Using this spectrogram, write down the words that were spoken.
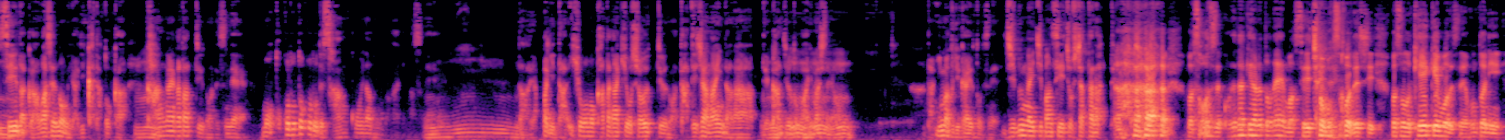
清濁合わせのやり方とか、考え方っていうのはですね、もうところどころで参考になるものがありますね。だからやっぱり代表の肩書きを背負うっていうのは伊達じゃないんだなって感じるところありましたよ。今振り返るとですね、自分が一番成長しちゃったなって。まあそうですね、これだけやるとね、まあ成長もそうですし、まあその経験もですね、本当に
